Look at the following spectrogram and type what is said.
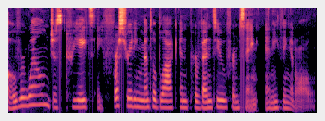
overwhelm just creates a frustrating mental block and prevents you from saying anything at all.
